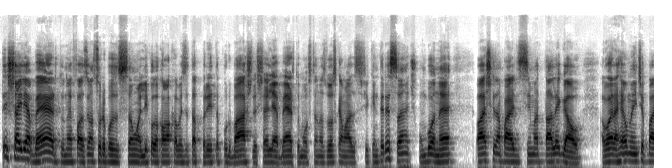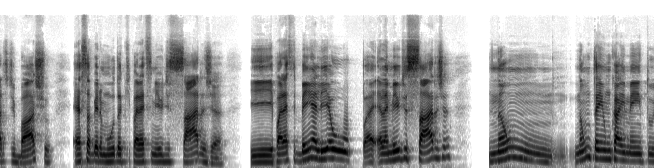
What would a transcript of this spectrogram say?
deixar ele aberto, né? Fazer uma sobreposição ali, colocar uma camiseta preta por baixo, deixar ele aberto, mostrando as duas camadas, fica interessante. Com boné, eu acho que na parte de cima tá legal. Agora, realmente, a parte de baixo, essa bermuda que parece meio de sarja, e parece bem ali, é o, ela é meio de sarja, não não tem um caimento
